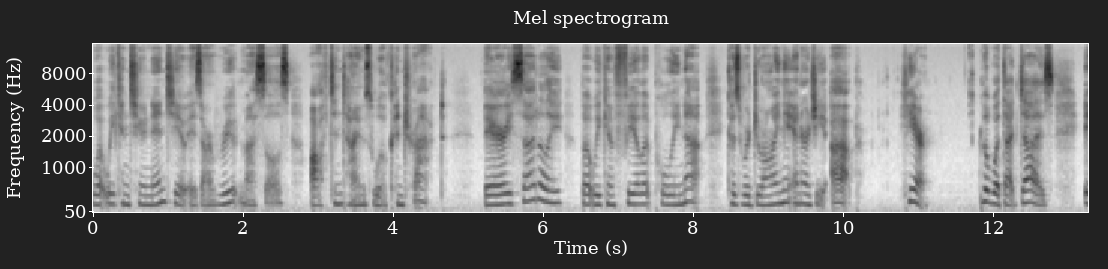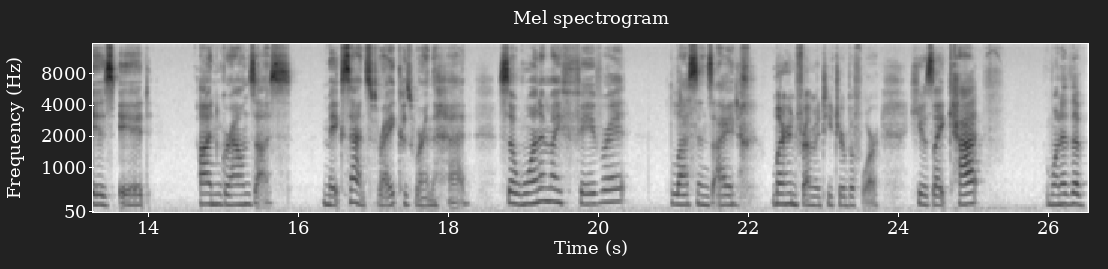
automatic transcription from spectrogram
what we can tune into is our root muscles oftentimes will contract very subtly, but we can feel it pulling up because we're drawing the energy up here. But what that does is it ungrounds us. Makes sense, right? Because we're in the head. So, one of my favorite lessons I had learned from a teacher before, he was like, Kat, one of the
